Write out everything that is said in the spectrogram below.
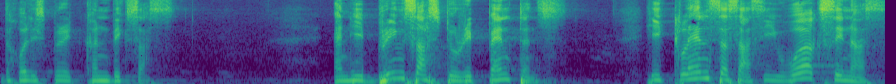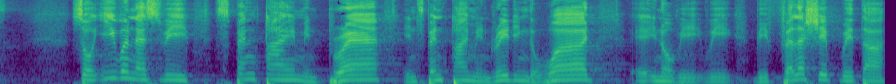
the Holy Spirit convicts us. And He brings us to repentance. He cleanses us, He works in us. So even as we spend time in prayer, in spend time in reading the Word, Eh, you know, we, we, we fellowship with our,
